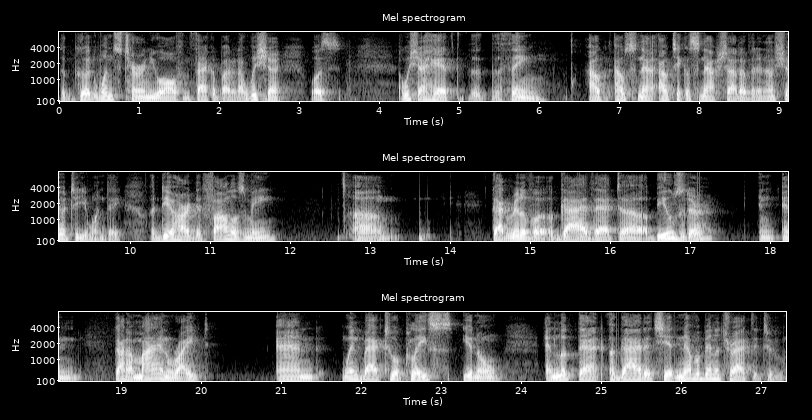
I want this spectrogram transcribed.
The good ones turn you off. In fact, about it, I wish I was, I wish I had the, the thing. I'll, I'll, snap, I'll take a snapshot of it and I'll show it to you one day. A dear heart that follows me um, got rid of a, a guy that uh, abused her and, and got her mind right and went back to a place, you know, and looked at a guy that she had never been attracted to.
